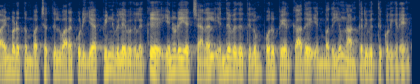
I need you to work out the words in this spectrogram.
பயன்படுத்தும் பட்சத்தில் வரக்கூடிய பின் விளைவுகளுக்கு என்னுடைய சேனல் எந்த விதத்திலும் பொறுப்பேற்காது என்பதையும் நான் தெரிவித்துக் கொள்கிறேன்.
